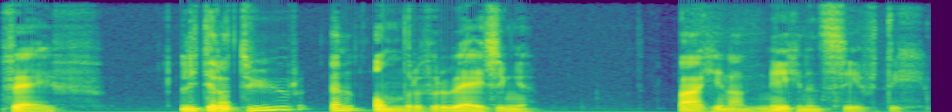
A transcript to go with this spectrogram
5. Literatuur en andere verwijzingen pagina 79.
